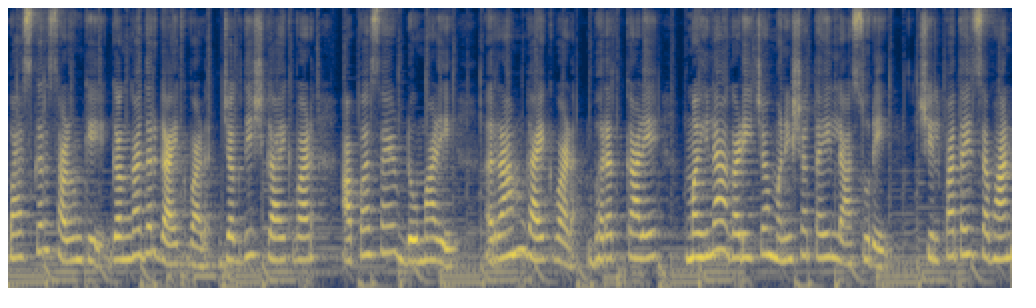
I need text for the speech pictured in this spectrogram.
भास्कर साळुंके गंगाधर गायकवाड जगदीश गायकवाड आपासाहेब डोमाळे राम गायकवाड भरत काळे महिला आघाडीच्या मनीषाताई लासुरे. शिल्पाताई चव्हाण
